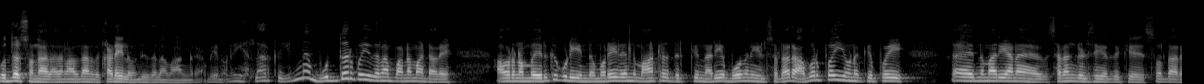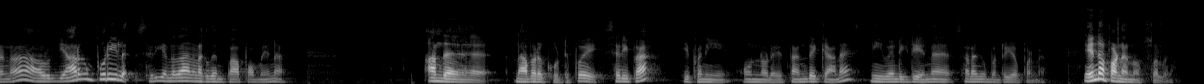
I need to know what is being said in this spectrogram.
புத்தர் சொன்னார் அதனால தான் அந்த கடையில் வந்து இதெல்லாம் வாங்குறேன் அப்படின்னு எல்லாருக்கும் என்ன புத்தர் போய் இதெல்லாம் பண்ண மாட்டாரே? அவர் நம்ம இருக்கக்கூடிய இந்த முறையிலேருந்து மாற்றுறதுக்கு நிறைய போதனைகள் சொல்கிறார் அவர் போய் இவனுக்கு போய் இந்த மாதிரியான சடங்குகள் செய்கிறதுக்கு சொல்கிறாருன்னா அவருக்கு யாருக்கும் புரியல. சரி என்னதான் நடக்குதுன்னு பார்ப்போமேன்னு அந்த நபரை கூட்டி போய் சரிப்பா இப்போ நீ உன்னுடைய தந்தைக்கான நீ வேண்டிக்கிட்டு என்ன சடங்கு பண்ணுறியோ பண்ண. என்ன பண்ணணும் சொல்லுங்கள்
